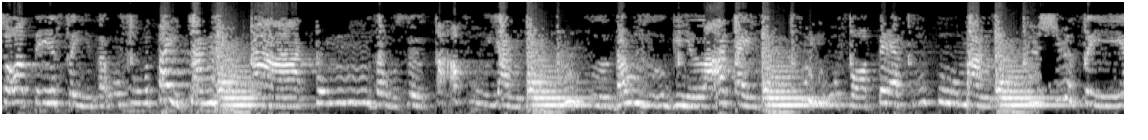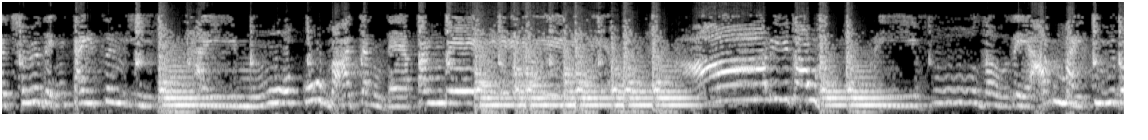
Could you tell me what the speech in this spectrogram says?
晓得谁肉富带将，那公肉是大富养，工资都是给哪个？富有发百富过忙，都学谁出人该正义，还莫过把将在帮呗。哪里找雷夫肉的阿买几多？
